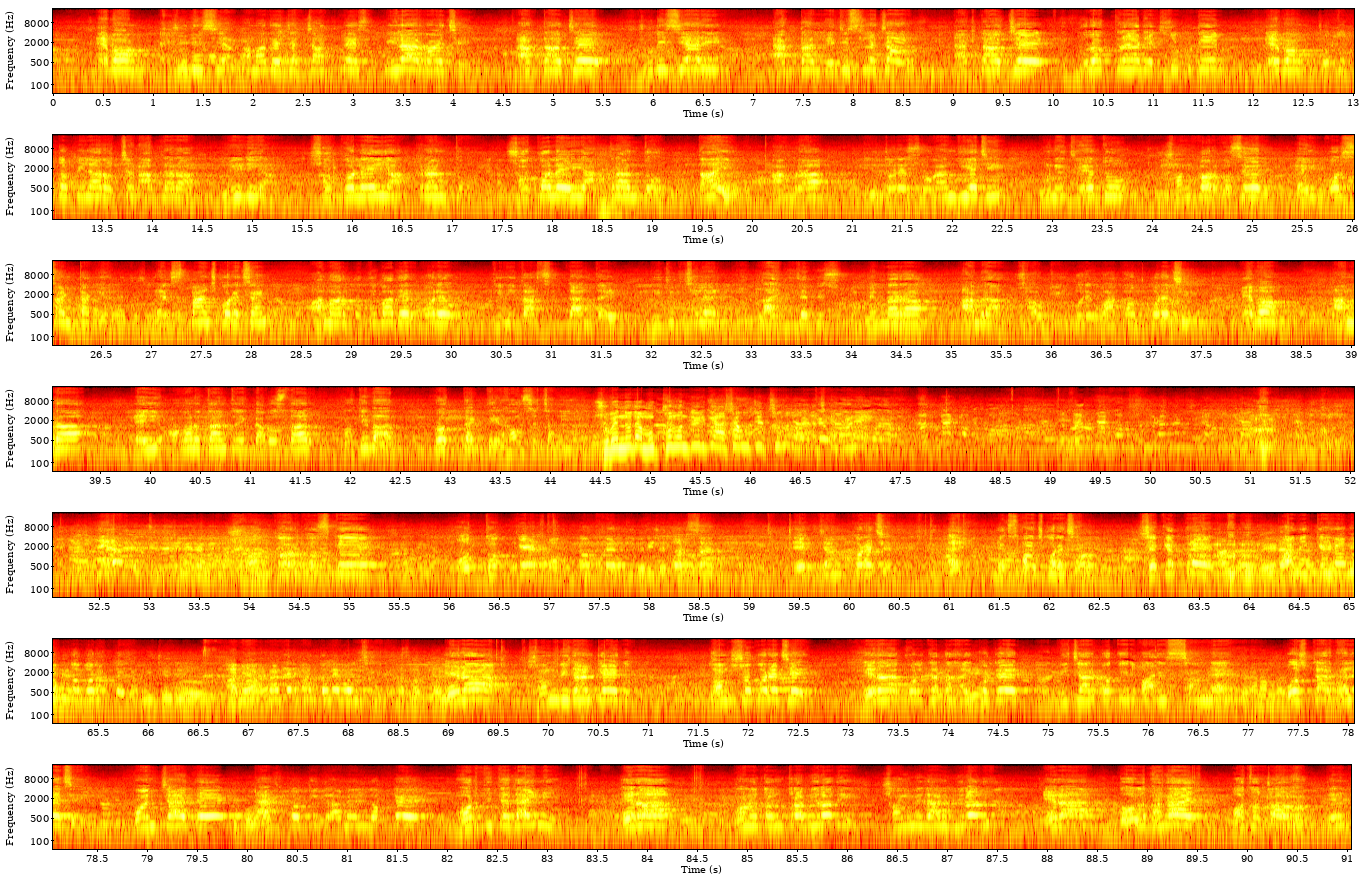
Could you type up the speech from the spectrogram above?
এবং জুডিশিয়াল আমাদের যে চারটে পিলার রয়েছে একটা হচ্ছে জুডিশিয়ারি একটা লেজিসলেচার একটা হচ্ছে ব্যুরোক্র্যাট এক্সিকিউটিভ এবং চতুর্থ পিলার হচ্ছেন আপনারা মিডিয়া। সকলেই আক্রান্ত সকলেই আক্রান্ত। তাই আমরা ভিতরে স্লোগান দিয়েছি, উনি যেহেতু শঙ্কর ঘোষের এই পোর্শনটাকে এক্সপান্স করেছেন, আমার প্রতিবাদের পরেও তিনি তার সিদ্ধান্তে রিজিট ছিলেন। তাই বিজেপি মেম্বাররা আমরা শাউটিং করে ওয়াকআউট করেছি এবং আমরা এই অগণতান্ত্রিক ব্যবস্থার প্রতিবাদ প্রত্যেক দিন হাউসে চালিয়ে। শুভেন্দুদা মুখ্যমন্ত্রীর কি আসা উচিত ছিল আজকের দিনে? শঙ্কর ঘোষকে অধ্যক্ষের বক্তব্যের রিপিট করছেন এক্সাম করেছেন এক্সপান্স করেছেন সেক্ষেত্রে আমি কেন বক্তব্য রাখতে আমি আপনাদের মাধ্যমে বলছি এরা সংবিধানকে ধ্বংস করেছে। এরা কলকাতা হাইকোর্টের বিচারপতির বাড়ির সামনে পোস্টার ফেলেছে। পঞ্চায়েতে এক কোটি গ্রামের লোককে ভোট দিতে দেয়নি। এরা গণতন্ত্র বিরোধী, সংবিধান বিরোধী। এরা দল ভাঙায়, অথচ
